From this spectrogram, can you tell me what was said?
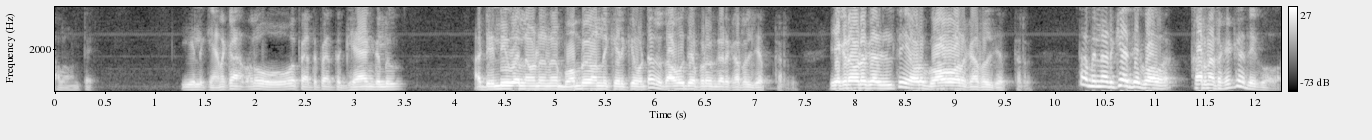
అలా ఉంటాయి. వీళ్ళకి వెనకాలలో ఓ పెద్ద పెద్ద గ్యాంగులు. ఆ ఢిల్లీ వాళ్ళు ఎవరైనా బొంబే వాళ్ళని కెలికి ఉంటారు దావుదేపురం గారి కథలు చెప్తారు. ఇక్కడ ఎవడ వెళ్తే ఎవరు గోవా వాళ్ళ కథలు చెప్తారు. తమిళనాడుకి అదే గోవా. కర్ణాటకకి అదే గోవా.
